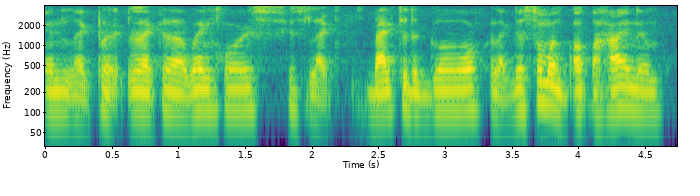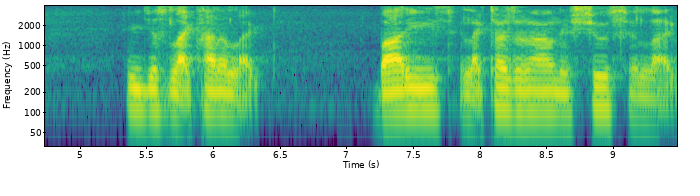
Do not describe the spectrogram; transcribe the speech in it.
and like put like a uh, Horse, he's like back to the goal. Like there's someone up behind him. He just like kind of like bodies and like turns around and shoots and like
